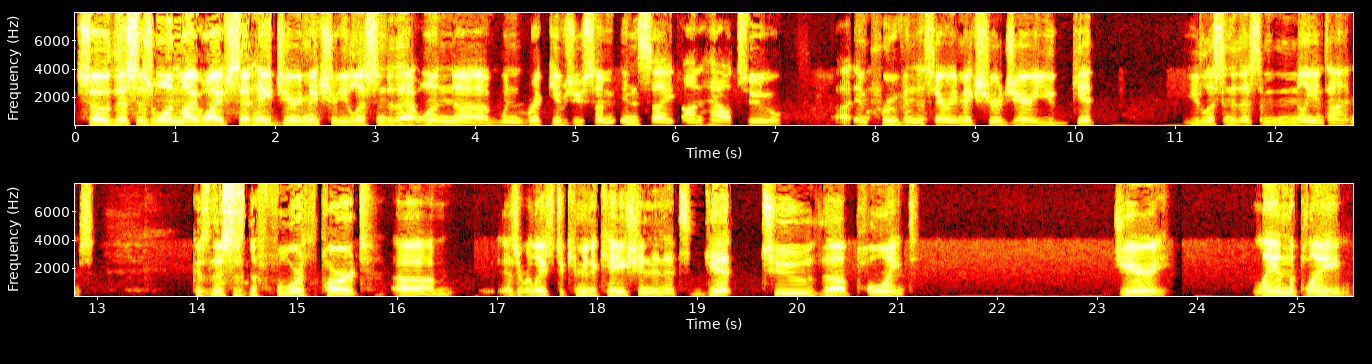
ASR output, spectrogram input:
So this is one my wife said, "Hey Jerry, make sure you listen to that one uh, when Rick gives you some insight on how to uh, improve in this area. Make sure, Jerry, you get you listen to this a million times because this is the fourth part um, as it relates to communication, and it's get to the point. Jerry, land the plane,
